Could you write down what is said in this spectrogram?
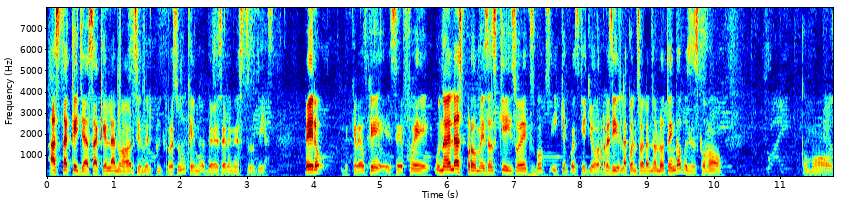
Hasta que ya saquen la nueva versión del Quick Resume, que no- debe ser en estos días. Pero creo que ese fue una de las promesas que hizo Xbox y que pues que yo recibir la consola no lo tenga, pues es como... Como,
